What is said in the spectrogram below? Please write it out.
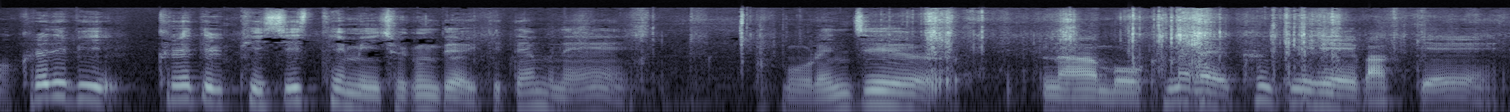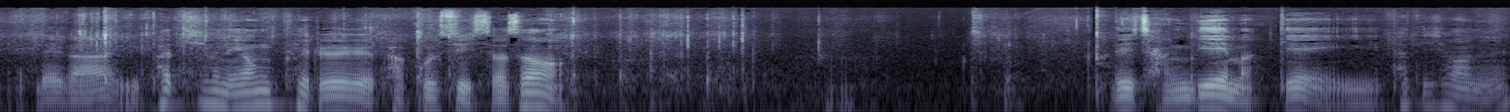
어, 크레디비, 크레딜피 시스템이 적용되어 있기 때문에 뭐 렌즈나 뭐 카메라의 크기에 맞게 내가 이 파티션의 형태를 바꿀 수 있어서 내 장비에 맞게 이 파티션을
